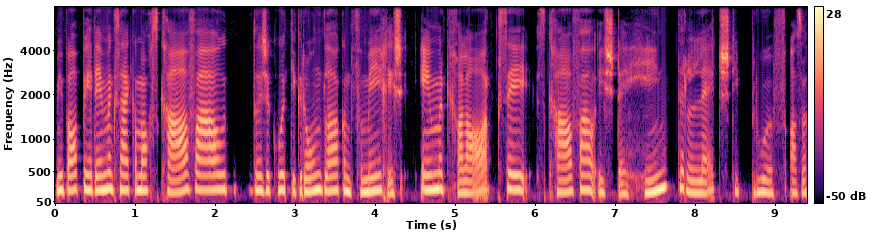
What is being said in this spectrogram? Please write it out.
mein Papi hat immer gesagt, mach das KV, das ist eine gute Grundlage und für mich ist immer klar gewesen, das KV ist der hinterletzte Beruf. Also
